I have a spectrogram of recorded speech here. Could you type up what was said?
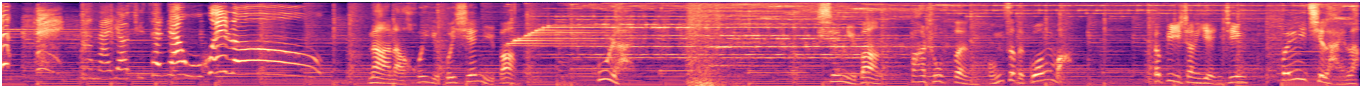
娜娜要去参加舞会喽！娜娜挥一挥仙女棒，忽然，仙女棒发出粉红色的光芒，她闭上眼睛飞起来了。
